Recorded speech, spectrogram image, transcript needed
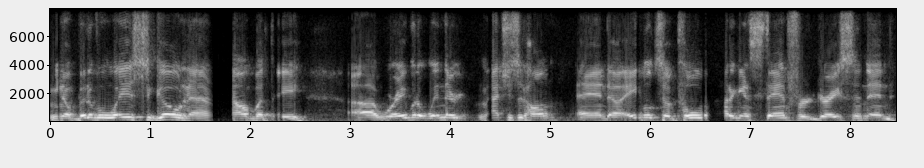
you know, a bit of a ways to go now, but they uh, were able to win their matches at home and uh, able to pull out against Stanford, Grayson, and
